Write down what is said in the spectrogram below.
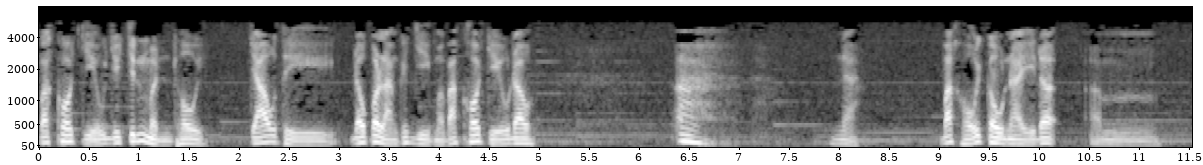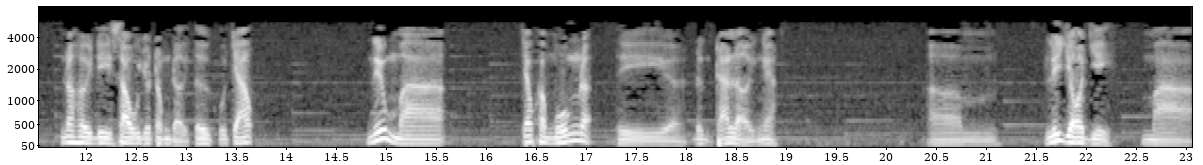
bác khó chịu với chính mình thôi. Cháu thì đâu có làm cái gì mà bác khó chịu đâu. À, nè, bác hỏi câu này đó, um, nó hơi đi sâu vô trong đời tư của cháu. Nếu mà cháu không muốn đó, thì ờ, đừng trả lời nghe Um, lý do gì mà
